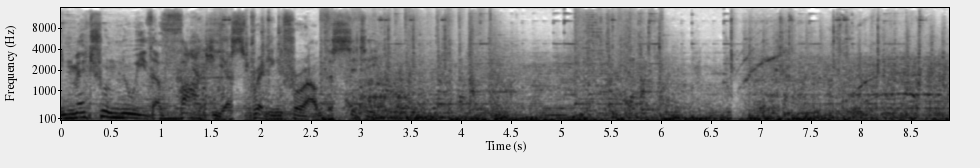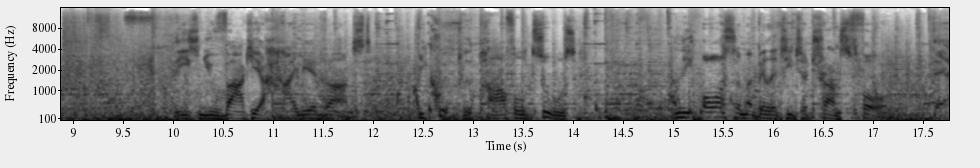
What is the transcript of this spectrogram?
In Metru Nui, the Vahki are spreading throughout the city. These new Vahki are highly advanced, equipped with powerful tools and the awesome ability to transform. Their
